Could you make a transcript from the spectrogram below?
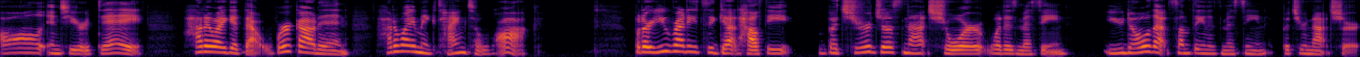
all into your day? How do I get that workout in? How do I make time to walk? But are you ready to get healthy, but you're just not sure what is missing? You know that something is missing, but you're not sure.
